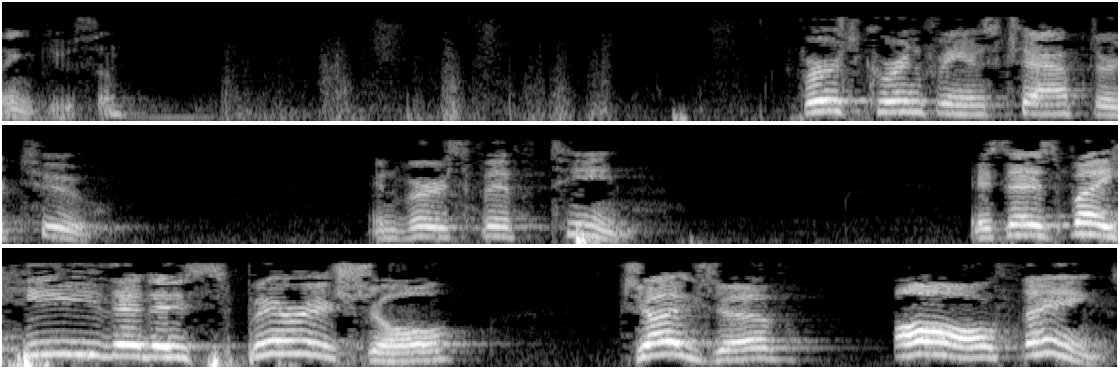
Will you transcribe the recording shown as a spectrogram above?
Thank you, son. 1 Corinthians chapter 2, in verse 15. It says, But he that is spiritual judgeth all things,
